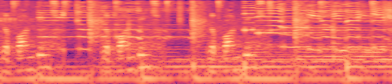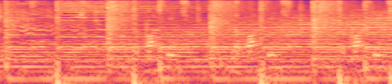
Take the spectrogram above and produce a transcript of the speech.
abundance, abundance, abundance, abundance, abundance, abundance.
